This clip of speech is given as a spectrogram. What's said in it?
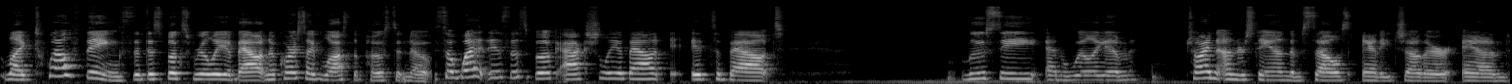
like 12 things that this book's really about. And of course, I've lost the post-it note. So what is this book actually about? It's about Lucy and William trying to understand themselves and each other and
